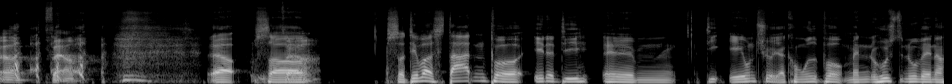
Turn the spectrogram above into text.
Ja, fair. ja, så, fair. så det var starten på et af de, øhm, de eventyr, jeg kom ud på. Men husk det nu, venner.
